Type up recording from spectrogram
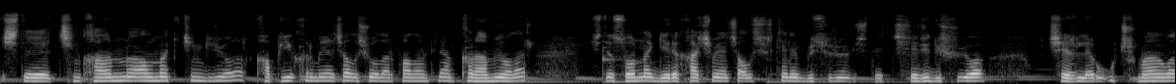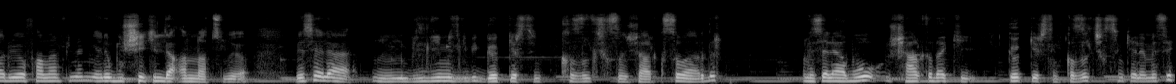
işte Çin kanunu almak için giriyorlar. Kapıyı kırmaya çalışıyorlar falan filan kıramıyorlar. İşte sonra geri kaçmaya çalışırken bir sürü işte çeri düşüyor. Çeriler uçmaya varıyor falan filan. Yani bu şekilde anlatılıyor. Mesela hmm, bildiğimiz gibi gök girsin kızıl çıksın şarkısı vardır. Mesela bu şarkıdaki gök girsin kızıl çıksın kelimesi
